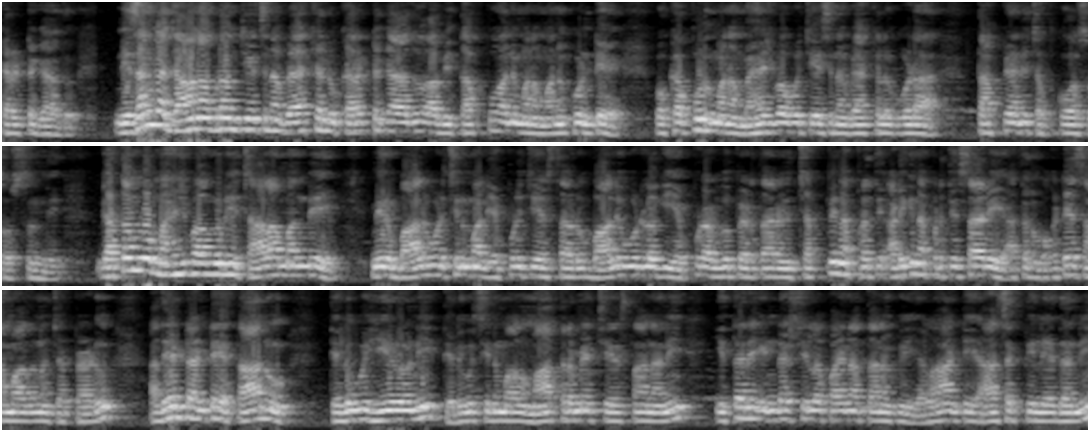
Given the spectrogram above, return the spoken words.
కరెక్ట్ కాదు. నిజంగా జాన్ అబ్రామ్ చేసిన వ్యాఖ్యలు కరెక్ట్ కాదు అవి తప్పు అని మనం అనుకుంటే ఒకప్పుడు మన మహేష్ బాబు చేసిన వ్యాఖ్యలు కూడా తప్పే అని చెప్పుకోవాల్సి వస్తుంది. గతంలో మహేష్ బాబుని చాలామంది మీరు బాలీవుడ్ సినిమాలు ఎప్పుడు చేస్తారు బాలీవుడ్లోకి ఎప్పుడు అడుగు పెడతారని చెప్పిన ప్రతి అడిగిన ప్రతిసారి అతను ఒకటే సమాధానం చెప్పాడు. అదేంటంటే తాను తెలుగు హీరోని తెలుగు సినిమాలు మాత్రమే చేస్తానని ఇతర ఇండస్ట్రీల పైన తనకు ఎలాంటి ఆసక్తి లేదని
